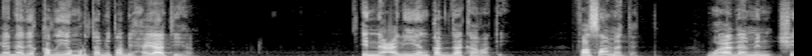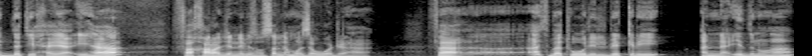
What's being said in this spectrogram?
لأن هذه قضية مرتبطة بحياتها. إن عليا قد ذكرك فصمتت. وهذا من شدة حيائها فخرج النبي صلى الله عليه وسلم وزوجها. ف اثبتوا للبكر أن إذنها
